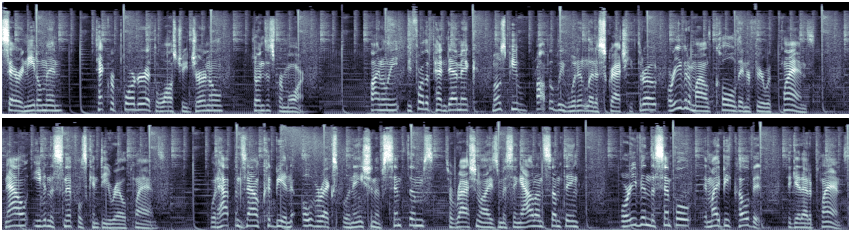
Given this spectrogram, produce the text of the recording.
Sarah Needleman, tech reporter at the Wall Street Journal, joins us for more. Finally, before the pandemic, most people probably wouldn't let a scratchy throat or even a mild cold interfere with plans. Now, even the sniffles can derail plans. What happens now could be an over explanation of symptoms to rationalize missing out on something, or even the simple, it might be COVID, to get out of plans.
